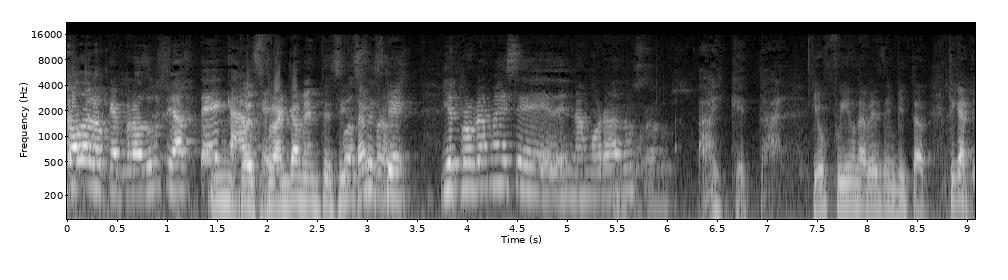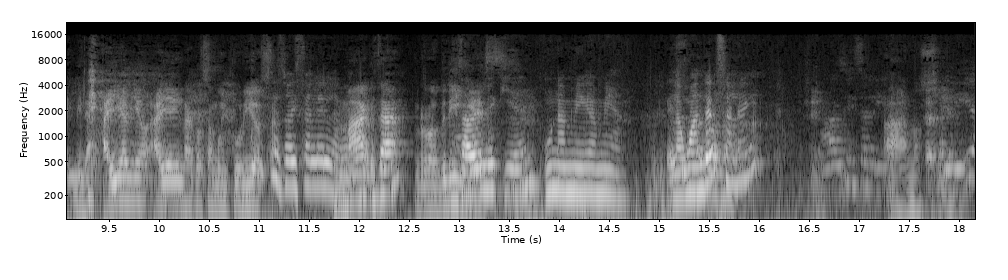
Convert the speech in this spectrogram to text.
todo lo que produce Azteca. Pues que- francamente sí. pues, ¿Sabes pero- qué? Y el programa ese de Enamorados. Ay, ¿qué tal? Yo fui una vez de invitado. Fíjate, mira, ahí, había, ahí hay una cosa muy curiosa. Entonces, hoy sale la Magda Rodríguez. ¿Sabe de quién? Una amiga mía. ¿Es ¿La Wander sale ahí? Ah, sí, salía. Ah, no sé.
